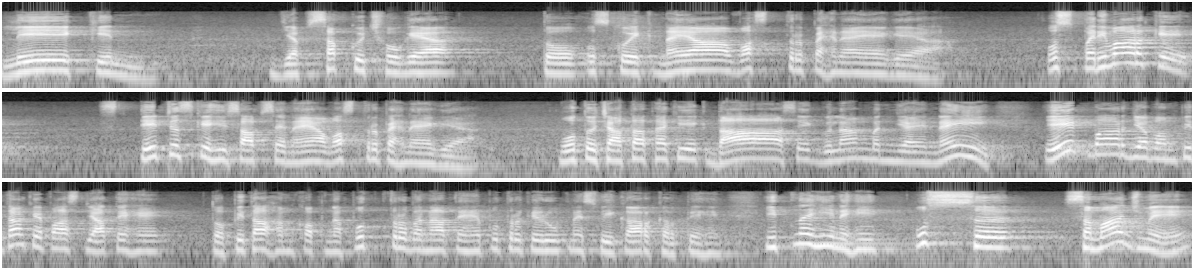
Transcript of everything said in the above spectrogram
लेकिन जब सब कुछ हो गया तो उसको एक नया वस्त्र पहनाया गया। उस परिवार के स्टेटस के हिसाब से नया वस्त्र पहनाया गया। वो तो चाहता था कि एक दास, एक गुलाम बन जाए। नहीं, एक बार जब हम पिता के पास जाते हैं तो पिता हमको अपना पुत्र बनाते हैं, पुत्र के रूप में स्वीकार करते हैं। इतना ही नहीं, उस समाज में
